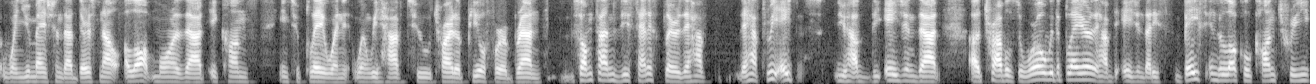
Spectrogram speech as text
When you mentioned that there's now a lot more that it comes into play when when we have to try to appeal for a brand. Sometimes these tennis players they have they have three agents. You have the agent that uh, travels the world with the player. They have the agent that is based in the local country,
